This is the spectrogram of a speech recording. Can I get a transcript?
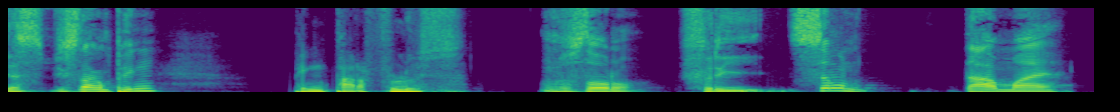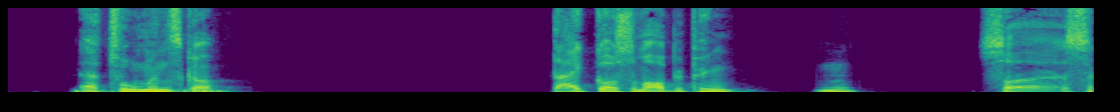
Yes, vi snakker om penge. Penge para flus. Forstår du? Fordi selvom der er mig, er to mennesker, der ikke går så meget op i penge, Mm. Så, så,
